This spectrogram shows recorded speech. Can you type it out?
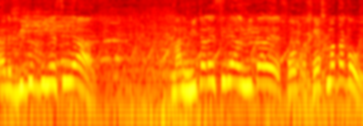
মানে বিদ্যুৎ বিলের সিরিয়াল। মানে মিটারে সিরিয়াল মিটারে সব- শেষ মাথা কই?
